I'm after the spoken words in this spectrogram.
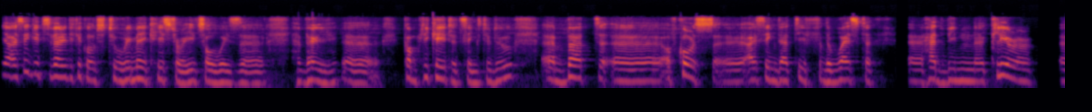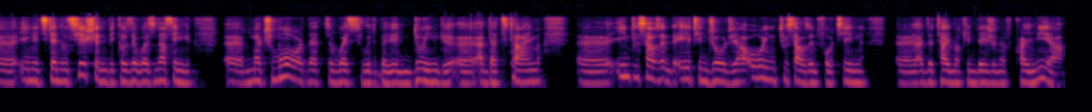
Yeah, I think it's very difficult to remake history. It's always uh, a very uh, complicated thing to do. Uh, but uh, of course, uh, I think that if the West uh, had been clearer in its denunciation, because there was nothing much more that the West would have been doing at that time in 2008 in Georgia or in 2014 at the time of invasion of Crimea.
